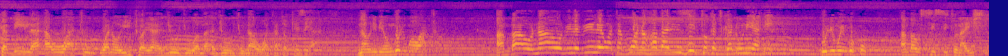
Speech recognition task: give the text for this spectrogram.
kabila au watu wanaoitwa ya ajuju wa majuju nao watatokezea, nao ni miongoni mwa watu ambao nao vile vile watakuwa na habari nzito katika dunia hii, ulimwengu huu ambao sisi tunaishi.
